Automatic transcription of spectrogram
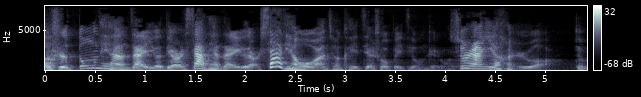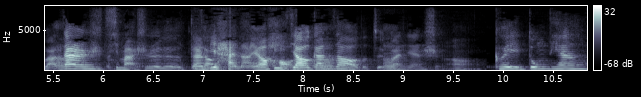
就是冬天在一个地儿，夏天在一个地儿。夏天我完全可以接受北京这种，虽然也很热，对吧？但是起码是，但比海南要好，比较干燥的。最关键是，嗯，可以冬天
